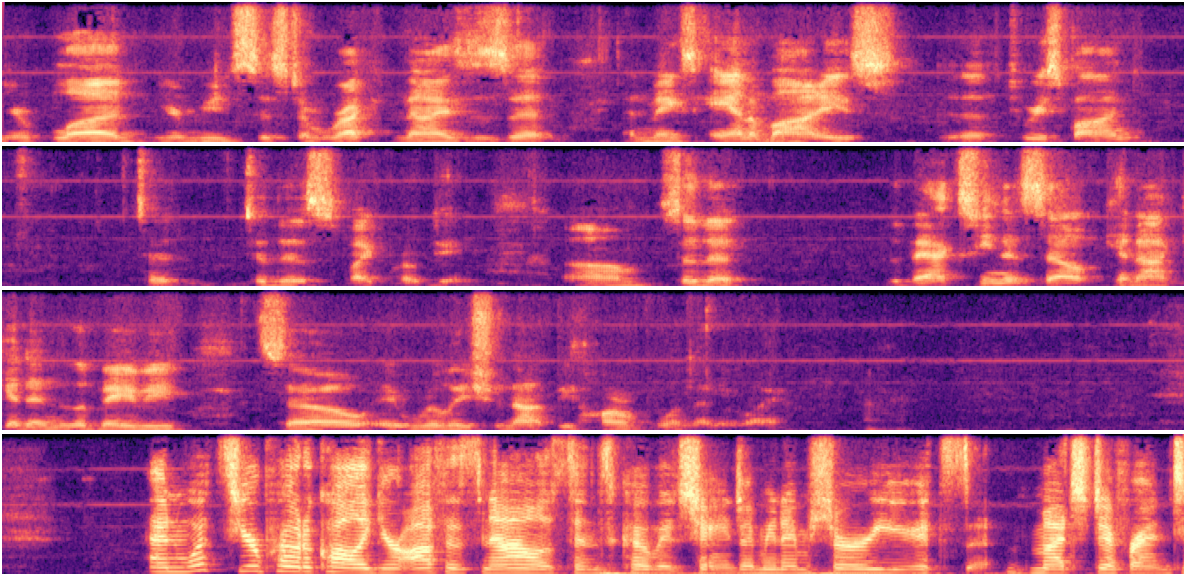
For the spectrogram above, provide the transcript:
your blood. Your immune system recognizes it and makes antibodies uh, to respond to, to this spike protein um, so that the vaccine itself cannot get into the baby. So it really should not be harmful in any way. And what's your protocol in your office now since COVID changed? I mean, I'm sure you, it's much different.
